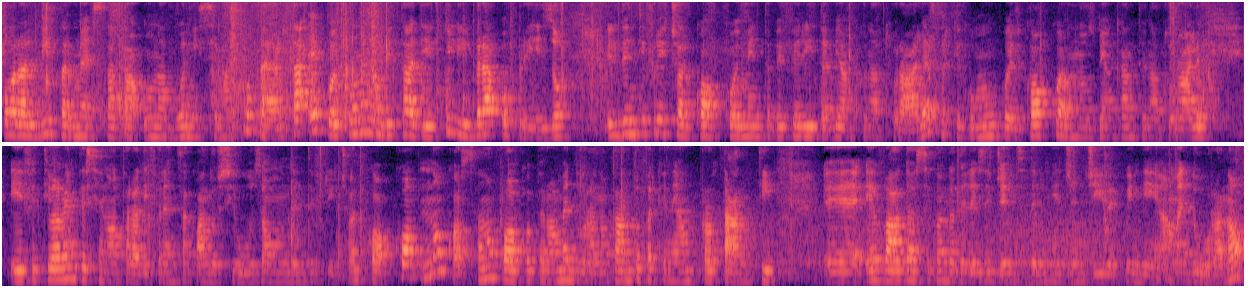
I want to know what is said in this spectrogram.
Oral-B per me è stata una buonissima scoperta e poi come novità di Equilibra ho preso il dentifricio al cocco e menta peperita bianco naturale perché comunque il cocco è uno sbiancante naturale e effettivamente si nota la differenza quando si usa un dentifricio al cocco. Non costano poco però a me durano tanto perché ne ampro tanti eh, e vado a seconda delle esigenze delle mie gengive quindi a me durano.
